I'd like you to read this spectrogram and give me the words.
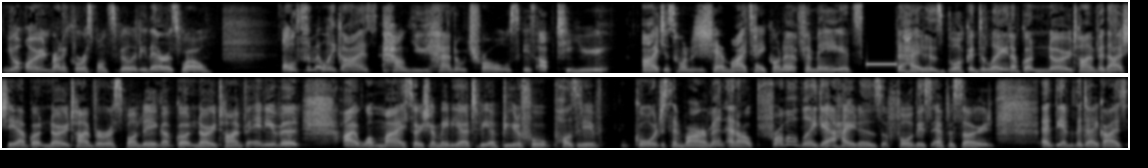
your own radical responsibility there as well. Ultimately, guys, how you handle trolls is up to you. I just wanted to share my take on it. For me, it's the haters block and delete. I've got no time for that shit. I've got no time for responding. I've got no time for any of it. I want my social media to be a beautiful, positive, gorgeous environment. And I'll probably get haters for this episode. At the end of the day, guys,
